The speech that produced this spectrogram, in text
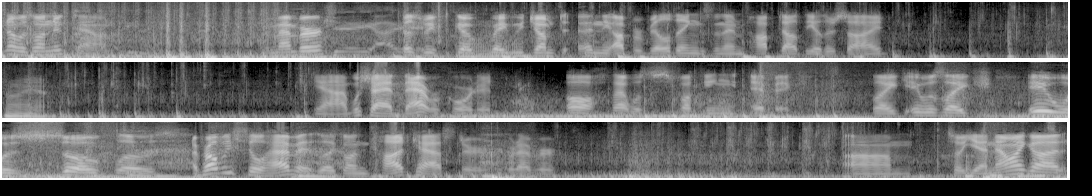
No, it was on Nuketown. Remember? Because we go wait, we jumped in the upper buildings and then popped out the other side. Oh, yeah. Yeah, I wish I had that recorded. Oh, that was fucking epic. Like it was like it was so close. I probably still have it like on Podcaster or whatever. Um. So yeah, now I got.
